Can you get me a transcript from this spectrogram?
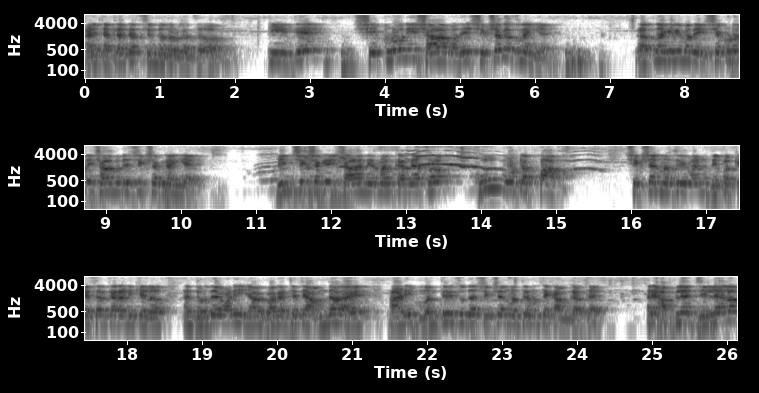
आणि त्यातल्या त्यात सिंधुदुर्गाचं की इथे शेकडोनी शाळामध्ये शिक्षकच नाही आहे. रत्नागिरीमध्ये शेकडोनी शाळामध्ये शिक्षक नाही आहे. बिनशिक्षकी शाळा निर्माण करण्याचं खूप मोठं पाप शिक्षण मंत्री म्हणून दीपक केसरकरांनी केलं. आणि दुर्दैवाने या विभागाचे ते आमदार आहेत आणि मंत्री सुद्धा शिक्षण मंत्री म्हणून ते काम करतायत. अरे आपल्या जिल्ह्याला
